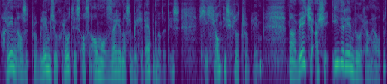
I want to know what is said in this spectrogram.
Alleen als het probleem zo groot is als ze allemaal zeggen dat ze begrijpen dat het is, gigantisch groot probleem, dan weet je als je iedereen wil gaan helpen,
